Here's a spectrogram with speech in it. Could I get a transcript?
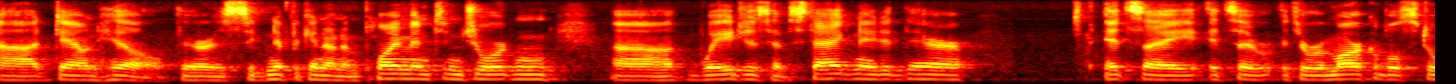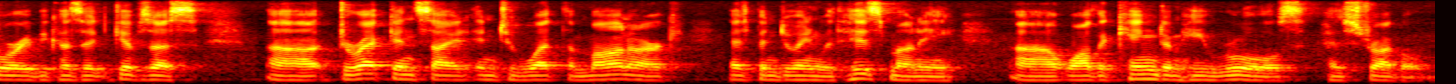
uh, downhill. There is significant unemployment in Jordan, uh, wages have stagnated there. It's a, it's, a, it's a remarkable story because it gives us uh, direct insight into what the monarch has been doing with his money uh, while the kingdom he rules has struggled.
